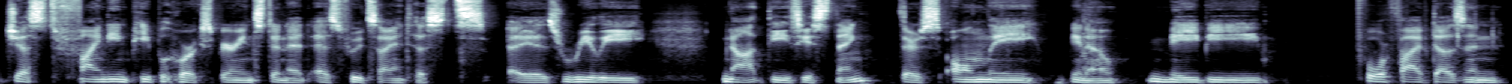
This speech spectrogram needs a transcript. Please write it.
just finding people who are experienced in it as food scientists is really not the easiest thing. There's only, you know, maybe four or five dozen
